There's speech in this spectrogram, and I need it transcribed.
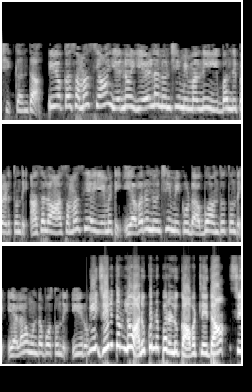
చిక్కంతా. ఈ యొక్క సమస్య ఎన్నో ఏళ్ళ నుంచి మిమ్మల్ని ఇబ్బంది పెడుతుంది. అసలు ఆ సమస్య ఏమిటి? ఎవరి నుంచి మీకు డబ్బు అందుతుంది? ఎలా ఉండబోతుంది? ఈ మీ జీవితంలో అనుకున్న పనులు కావట్లేదా? శ్రీ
